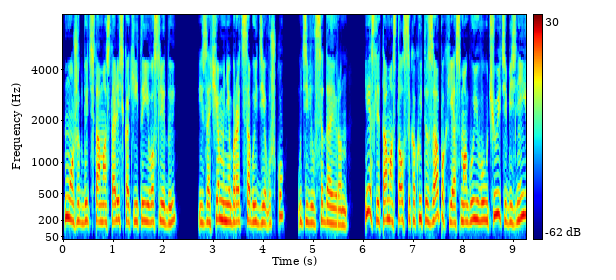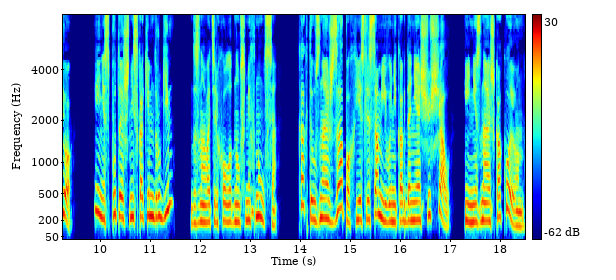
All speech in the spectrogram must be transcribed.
«Может быть, там остались какие-то его следы? И зачем мне брать с собой девушку?» — удивился Дайрон. «Если там остался какой-то запах, я смогу его учуять и без нее. И не спутаешь ни с каким другим?» Дознаватель холодно усмехнулся. «Как ты узнаешь запах, если сам его никогда не ощущал и не знаешь, какой он?»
